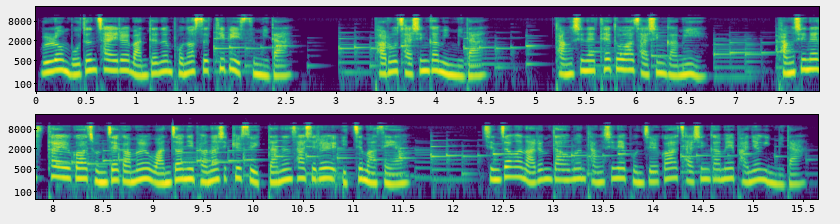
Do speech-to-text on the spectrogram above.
물론 모든 차이를 만드는 보너스 팁이 있습니다. 바로 자신감입니다. 당신의 태도와 자신감이 당신의 스타일과 존재감을 완전히 변화시킬 수 있다는 사실을 잊지 마세요. 진정한 아름다움은 당신의 본질과 자신감의 반영입니다.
